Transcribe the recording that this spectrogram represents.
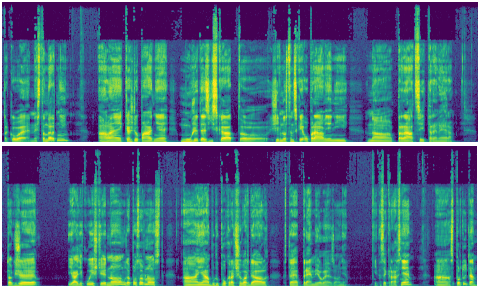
takové nestandardní, ale každopádně můžete získat uh, živnostenské oprávnění na práci trenéra. Takže já děkuji ještě jednou za pozornost a já budu pokračovat dál v té prémiové zóně. Mějte se krásně a sportujte.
